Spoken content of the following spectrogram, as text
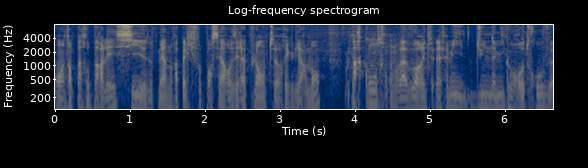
on n'entend pas trop parler si euh, notre mère nous rappelle qu'il faut penser à arroser la plante euh, régulièrement. Par contre, on va avoir la famille d'une amie qu'on retrouve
